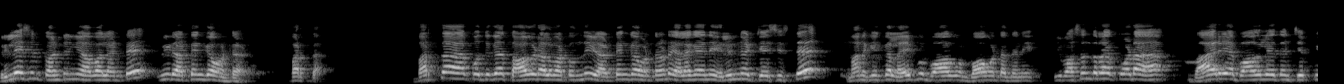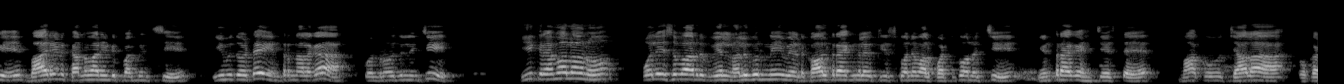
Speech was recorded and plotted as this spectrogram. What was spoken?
రిలేషన్ కంటిన్యూ అవ్వాలంటే వీడు అడ్డంగా ఉంటాడు భర్త. భర్త కొద్దిగా తాగుడు అలవాటు ఉంది వీడు అడ్డంగా ఉంటాడు ఎలాగైనా ఎలిమినేట్ చేసిస్తే మనకి ఇంకా లైఫ్ బాగు బాగుంటుందని. ఈ వసంతరావు కూడా భార్య బాగులేదని చెప్పి భార్యను కన్నవారింటికి పంపించి ఈమెతోటే ఇంటర్నల్గా కొన్ని రోజుల నుంచి ఈ క్రమంలోనూ పోలీసు వారు వీళ్ళ నలుగురిని వీళ్ళ కాల్ ట్రాకింగ్ తీసుకొని వాళ్ళు పట్టుకొని వచ్చి ఇంట్రాగేషన్ చేస్తే మాకు చాలా ఒక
